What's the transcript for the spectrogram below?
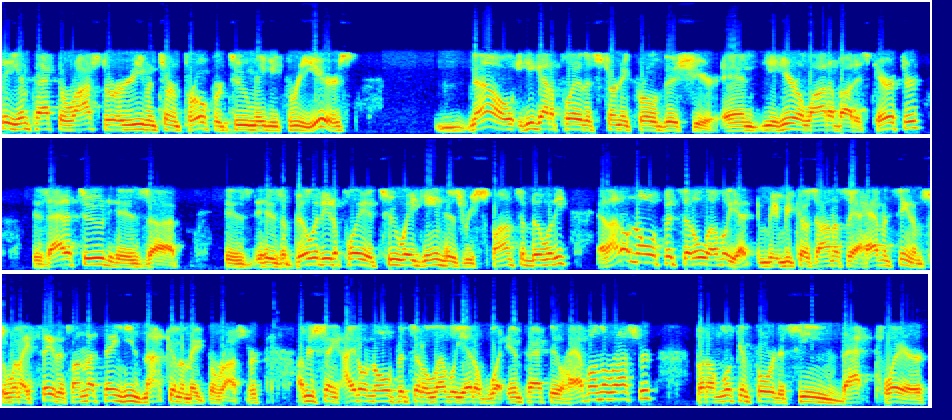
see impact the roster or even turn pro for two, maybe three years, now he got a player that's turning pro this year, and you hear a lot about his character, his attitude, his uh, his his ability to play a two way game, his responsibility. And I don't know if it's at a level yet because honestly, I haven't seen him. So when I say this, I'm not saying he's not going to make the roster. I'm just saying I don't know if it's at a level yet of what impact he'll have on the roster. But I'm looking forward to seeing that player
